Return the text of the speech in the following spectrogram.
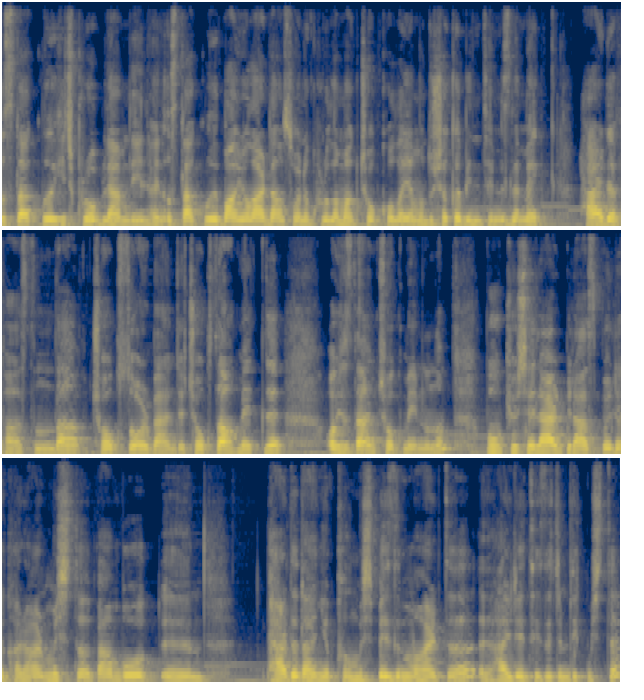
Islaklığı hiç problem değil. Hani ıslaklığı banyolardan sonra kurulamak çok kolay ama duşakabini temizlemek her defasında çok zor bence. Çok zahmetli. O yüzden çok memnunum. Bu köşeler biraz böyle kararmıştı. Ben bu e, perdeden yapılmış bezim vardı. E, Hayriye teyzecim dikmişti.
